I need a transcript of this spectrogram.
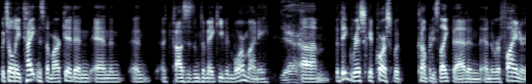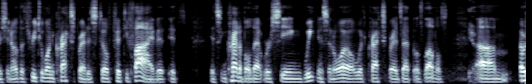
which only tightens the market and and and it causes them to make even more money. Yeah. Um, the big risk, of course, with companies like that and and the refiners, you know, the three to one crack spread is still 55. It, it's it's incredible that we're seeing weakness in oil with crack spreads at those levels, yeah. um, or,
